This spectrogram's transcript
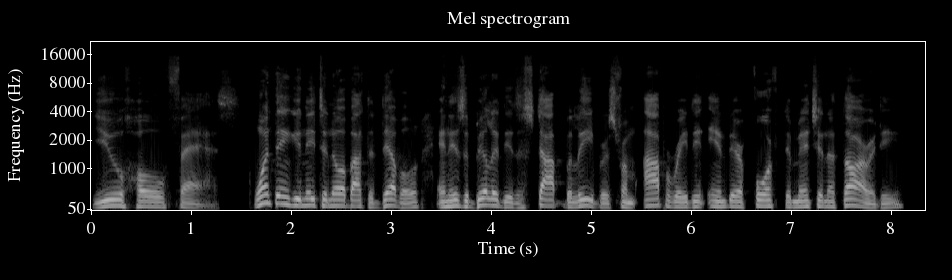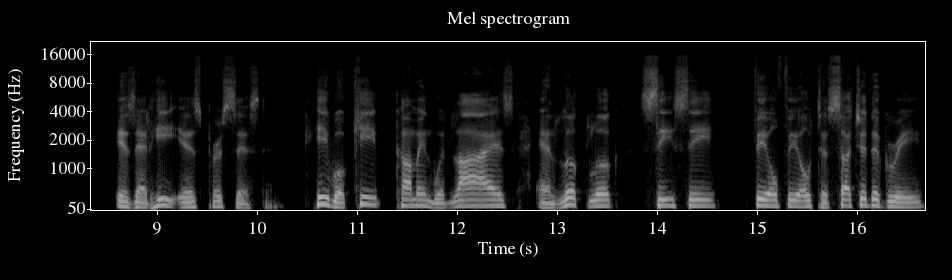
you hold fast. One thing you need to know about the devil and his ability to stop believers from operating in their fourth dimension authority is that he is persistent. He will keep coming with lies and look, look, see, see, feel, feel to such a degree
